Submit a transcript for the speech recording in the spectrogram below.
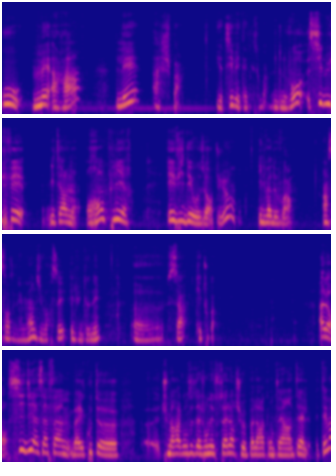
ou mehara les ashpa. De nouveau, s'il lui fait littéralement remplir et vider aux ordures, il va devoir instantanément divorcer et lui donner euh, sa ketouba. Alors, s'il dit à sa femme, bah écoute, euh, euh, tu m'as raconté ta journée tout à l'heure, tu veux pas la raconter à un tel, Théma,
